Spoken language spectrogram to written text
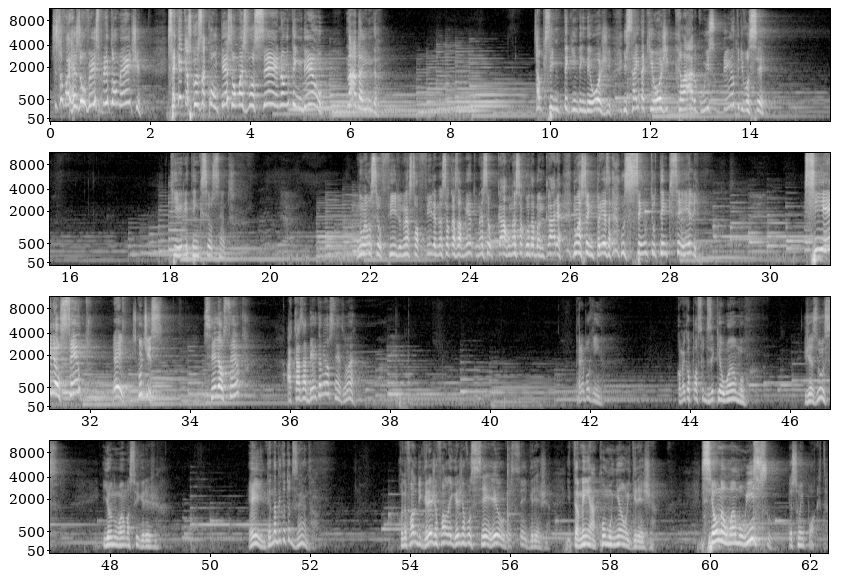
Você só vai resolver espiritualmente. Você quer que as coisas aconteçam, mas você não entendeu nada ainda. Sabe o que você tem que entender hoje? E sair daqui hoje claro com isso dentro de você. que Ele tem que ser o centro. Não é o seu filho, não é a sua filha, não é seu casamento, não é seu carro, não é sua conta bancária, não é sua empresa. O centro tem que ser Ele. Se Ele é o centro, ei, escute isso. Se Ele é o centro, a casa dele também é o centro, não é? Espera um pouquinho. Como é que eu posso dizer que eu amo Jesus e eu não amo a sua igreja. Ei, entenda bem o que eu estou dizendo. Quando eu falo de igreja, eu falo da igreja você, eu, você, igreja. E também a comunhão, igreja. Se eu não amo isso, eu sou um hipócrita.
